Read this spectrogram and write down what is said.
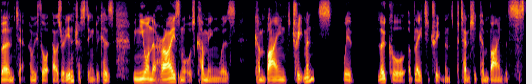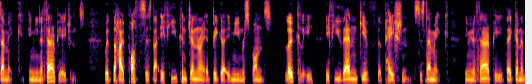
burnt it. And we thought that was really interesting because we knew on the horizon what was coming was combined treatments with local ablative treatments potentially combined with systemic immunotherapy agents, with the hypothesis that if you can generate a bigger immune response locally, if you then give the patient systemic immunotherapy, they're going to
